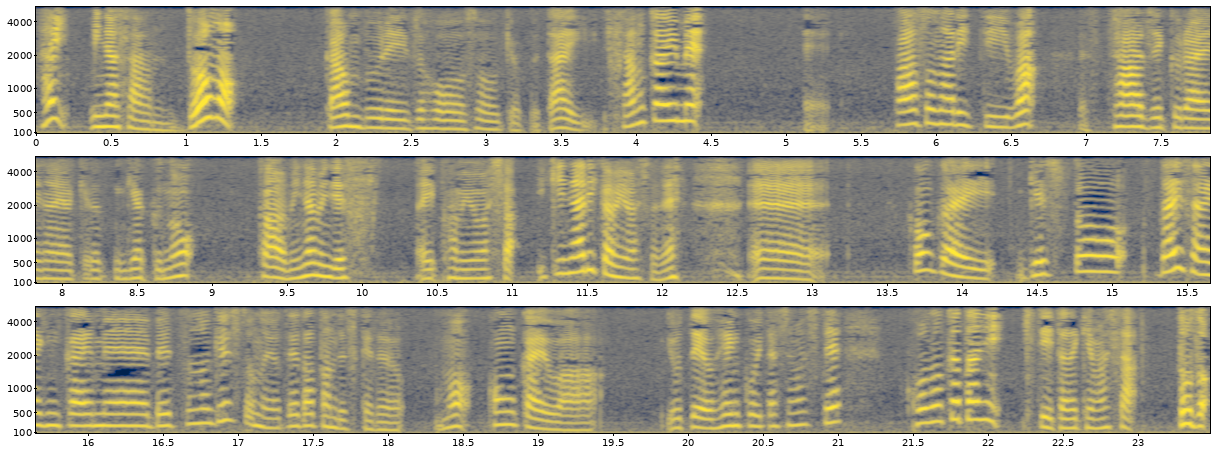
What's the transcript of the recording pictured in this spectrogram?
はい、皆さんどうも。ガンブレイズ放送局第3回目。えーパーソナリティは、サージェクライナ役役の川みなみです。はい、噛みました。いきなり噛みましたね。えー今回、ゲスト、第3回目、別のゲストの予定だったんですけども、今回は予定を変更いたしまして、この方に来ていただきました。どうぞ。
